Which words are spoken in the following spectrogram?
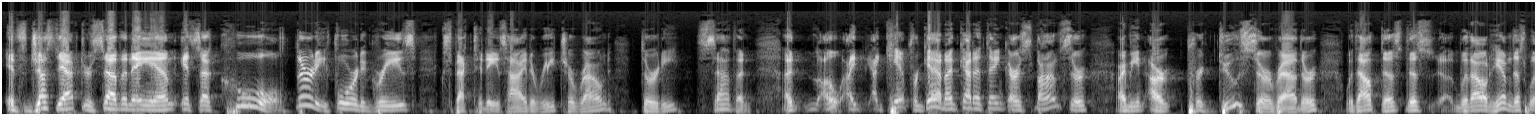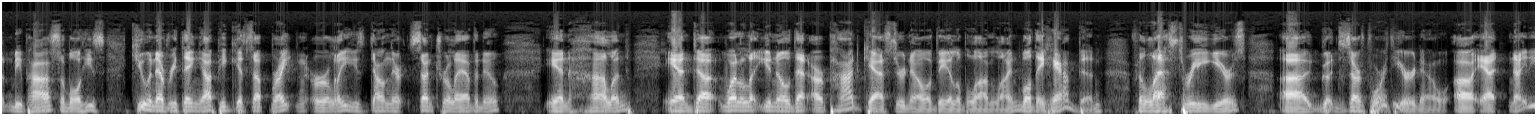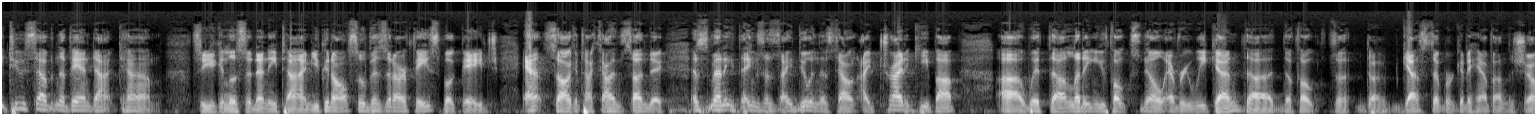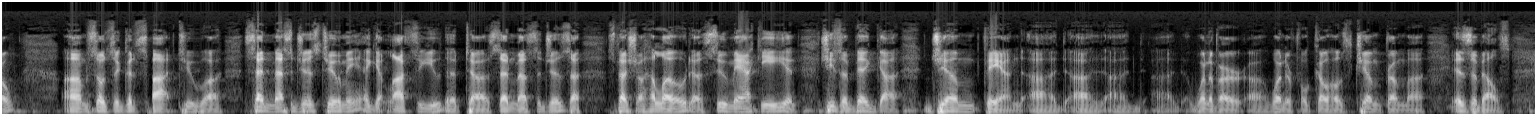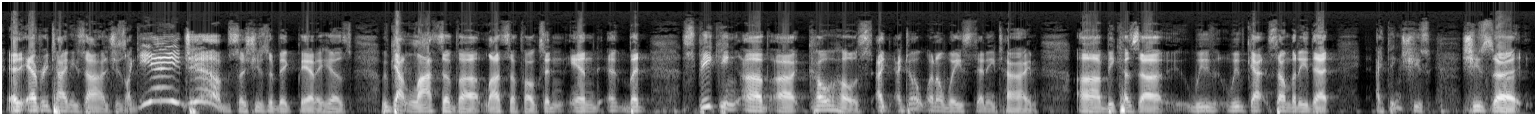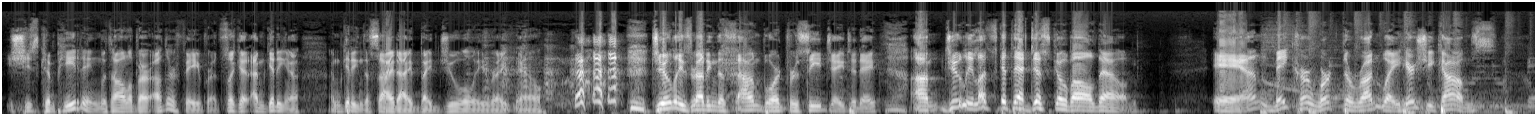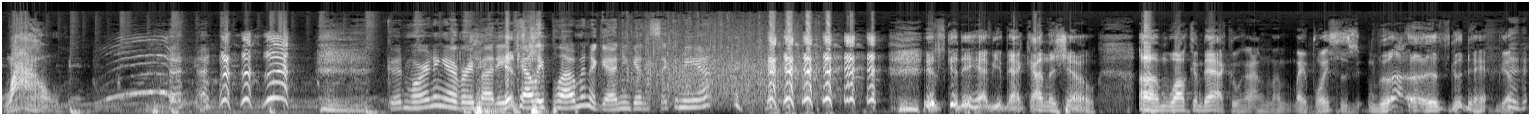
It's just after 7 a.m. It's a cool 34 degrees. Expect today's high to reach around 30 seven. Uh, oh, I, I can't forget. I've got to thank our sponsor. I mean, our producer, rather. Without this, this without him, this wouldn't be possible. He's queuing everything up. He gets up bright and early. He's down there at Central Avenue in Holland, and uh, want to let you know that our podcasts are now available online. Well, they have been for the last three years. Uh, this is our fourth year now uh, at 927thevan.com. So you can listen anytime. You can also visit our Facebook page at Saugatuck on Sunday. As many things as I do in this town, I try to keep up uh, with uh, letting you folks know every weekend the the folks the, the guests that we're going to have on the show. Um, so it's a good spot to uh, send messages to me. I get lots of you that uh, send messages. A special hello to Sue Mackey, and she's a big uh, Jim fan. Uh, uh, uh, one of our wonderful co-hosts, Jim from Isabel's. And every time he's on, she's like, "Yay, Jim!" So she's a big fan of his. We've got lots of lots of folks, and and but speaking of co-hosts, I, I don't want to waste any time because we've we've got somebody that I think she's she's uh, she's competing with all of our other favorites. Look at I'm getting a I'm getting the side eye by Julie right now. Julie's running the soundboard for CJ today. Um, Julie, let's get that disco ball down and make her work the runway. Here she comes. Wow. Good morning, everybody. It's Kelly Plowman again. You getting sick of me yet? it's good to have you back on the show. Um, welcome back. My voice is it's good to have you.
